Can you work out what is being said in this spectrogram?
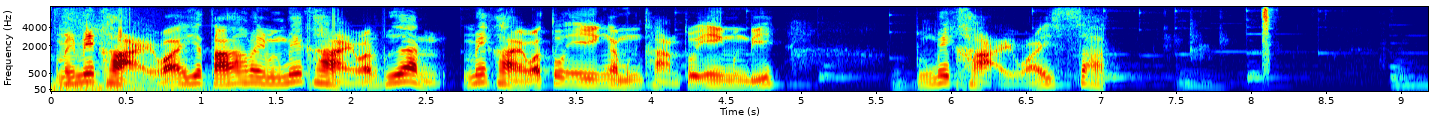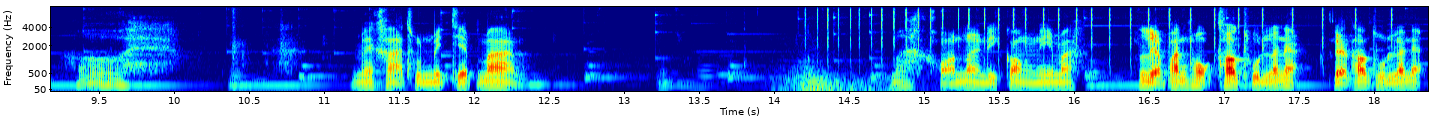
ทำไมไม่ขายวะไอ้เหี้ยตาทำไมมึงไม่ขายวะเพื่อน ไม่ขายวะตัวเองอะมึงถามตัวเองมึงดิมึงไม่ขายวะไอ้สัตว์โอ้ยไม่ขาดทุนไม่เจ็บมาก มาขอหน่อยดิกล่องนี้มา เหลือพันหกเท่าทุนแล้วเนี่ย เหลือเท่าทุนแล้วเนี่ย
